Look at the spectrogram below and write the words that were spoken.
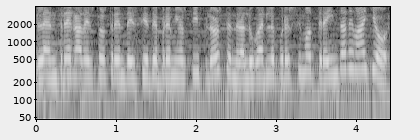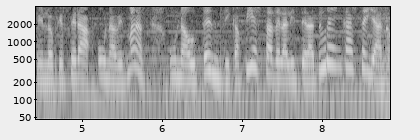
La entrega de estos 37 premios Tiflos tendrá lugar el próximo 30 de mayo, en lo que será, una vez más, una auténtica fiesta de la literatura en castellano.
